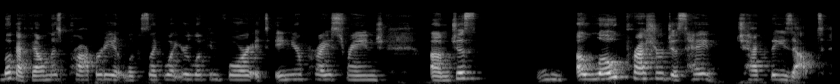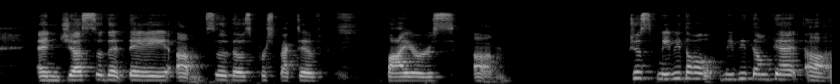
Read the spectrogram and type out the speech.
Look, I found this property. It looks like what you're looking for. It's in your price range. Um, just a low pressure, just hey, check these out, and just so that they, um, so that those prospective buyers, um, just maybe they'll maybe they'll get uh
